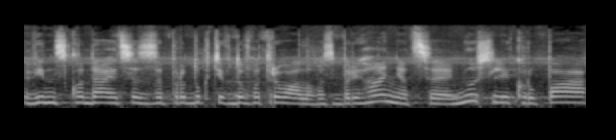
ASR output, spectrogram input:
Він складається з продуктів довготривалого зберігання: це мюслі, крупа,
